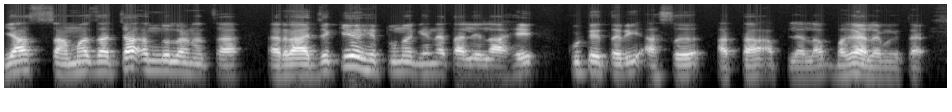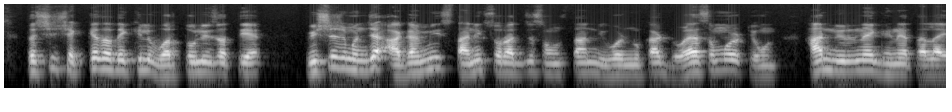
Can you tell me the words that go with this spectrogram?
या समाजाच्या आंदोलनाचा राजकीय हेतून घेण्यात आलेला आहे. कुठेतरी असं आता आपल्याला बघायला मिळत आहे तशी शक्यता देखील वर्तवली जाते विशेष म्हणजे आगामी स्थानिक स्वराज्य संस्था निवडणुका डोळ्यासमोर ठेवून हा निर्णय घेण्यात आलाय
